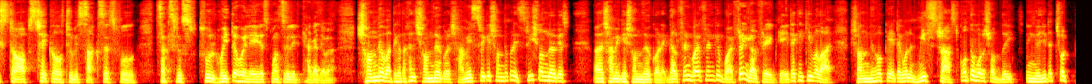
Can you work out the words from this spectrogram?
is to obstacle to be successful successful হইতে হইলে এই রেসপন্সিবিলিটি থাকা যাবে না। সন্দেহবাতিকতা খালি সন্দেহ করে। স্বামী স্ত্রীকে সন্দেহ করে, স্ত্রী সন্দেহকে স্বামীকে সন্দেহ করে। গার্লফ্রেন্ড বয়ফ্রেন্ডকে বয়ফ্রেন্ড গার্লফ্রেন্ডকে এটাকে কি বলা হয়? সন্দেহকে এটাকে বলে মিসট্রাস্ট কত বড় শব্দ ইংরেজিটা ছোট্ট।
